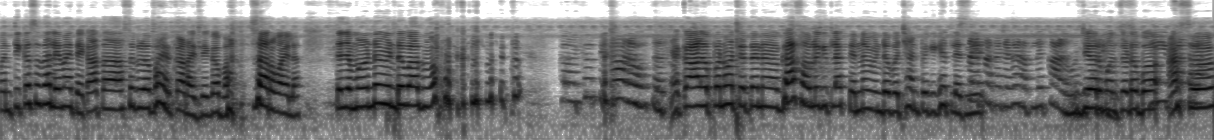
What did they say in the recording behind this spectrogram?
पण ती कसं झालंय माहितीये का? आता सगळं बाहेर काढायचंय गबा सारवायला. त्याच्यामुळे नवीन डबा अजून करते? काळ पण होते त्यानं घासावं लगेच लागते नवीन डबं छानपैकी घेतल्यात मी. जर्मनचं डबं असं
